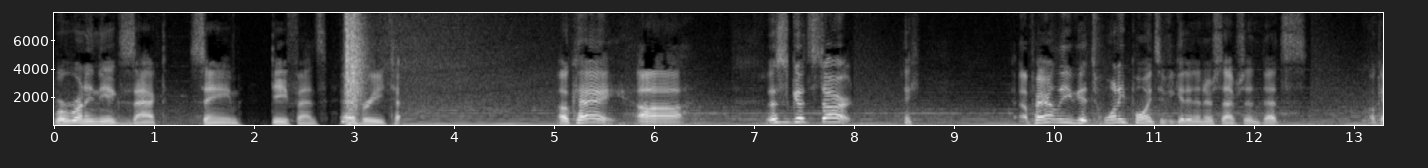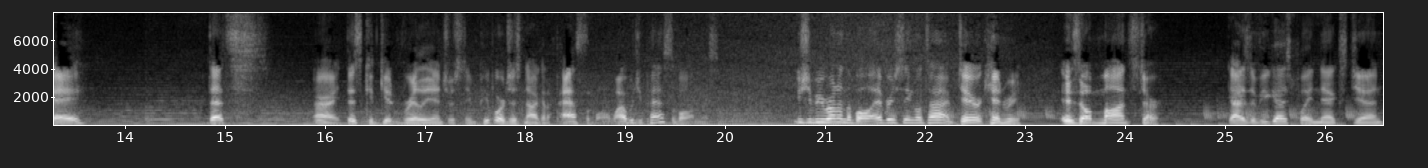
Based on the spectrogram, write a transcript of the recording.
We're running the exact same defense every time. Okay, uh, this is a good start. Apparently, you get 20 points if you get an interception. That's okay. That's all right. This could get really interesting. People are just not going to pass the ball. Why would you pass the ball in this? You should be running the ball every single time. Derrick Henry is a monster. Guys, if you guys play next gen,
